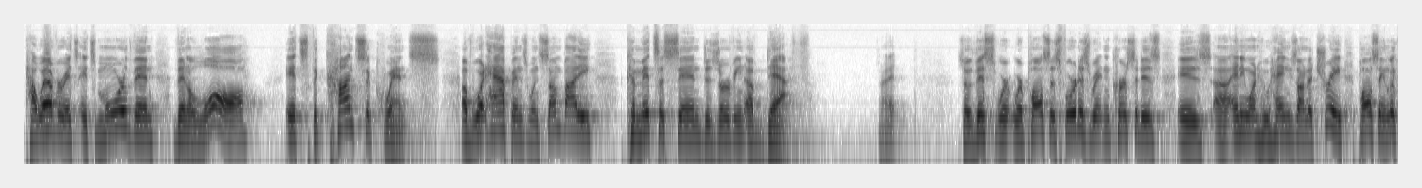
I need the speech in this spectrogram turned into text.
However, it's, it's more than, than a law, it's the consequence of what happens when somebody commits a sin deserving of death. Right? So this, where, where, Paul says, "For it is written, cursed is is uh, anyone who hangs on a tree." Paul's saying, "Look,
